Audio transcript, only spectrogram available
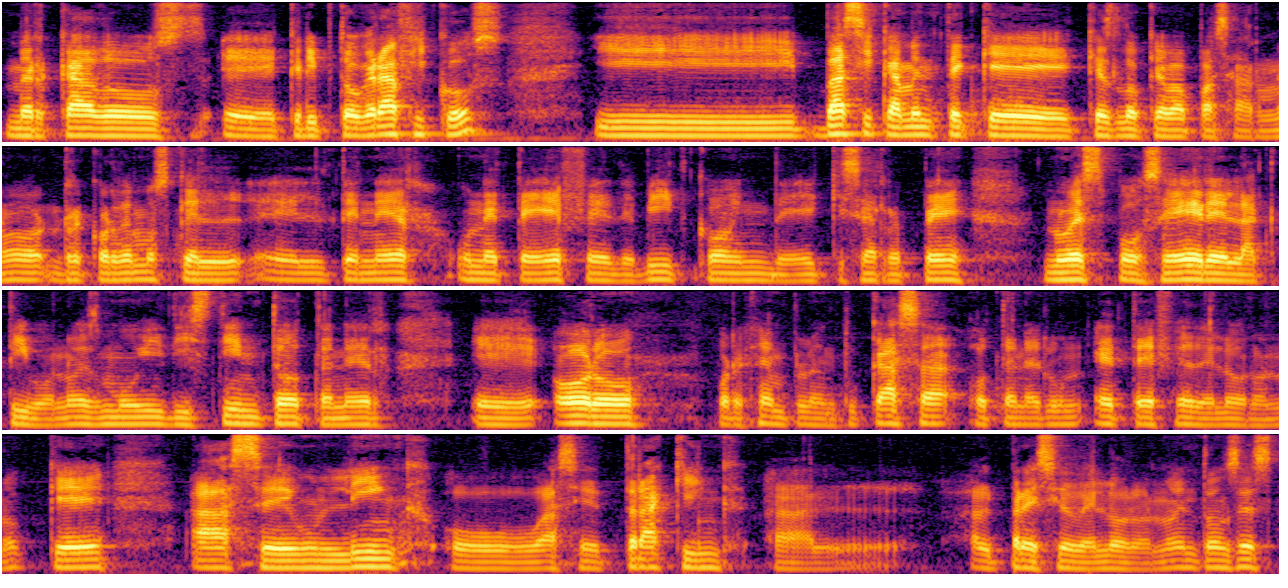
mercados criptográficos y básicamente, ¿qué, es lo que va a pasar? ¿no? Recordemos que el, tener un ETF de Bitcoin, de XRP, no es poseer el activo, ¿no? Es muy distinto tener eh, oro, por ejemplo, en tu casa o tener un ETF del oro, ¿no? Que hace un link o hace tracking al, precio del oro, ¿no? Entonces,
